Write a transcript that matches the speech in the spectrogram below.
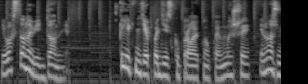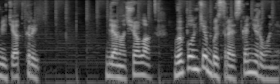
и восстановить данные. Кликните по диску правой кнопкой мыши и нажмите «Открыть». Для начала выполните быстрое сканирование.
